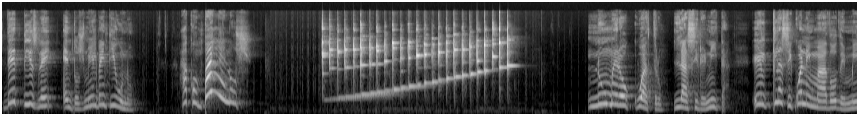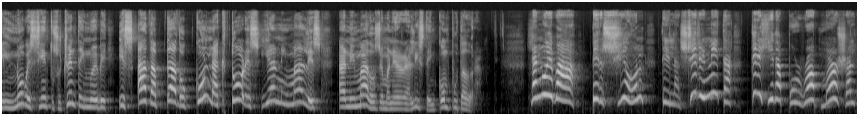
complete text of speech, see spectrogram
de Disney en 2021. ¡Acompáñenos! Número 4. La Sirenita. El clásico animado de 1989 es adaptado con actores y animales animados de manera realista en computadora. La nueva versión de La Sirenita, dirigida por Rob Marshall,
